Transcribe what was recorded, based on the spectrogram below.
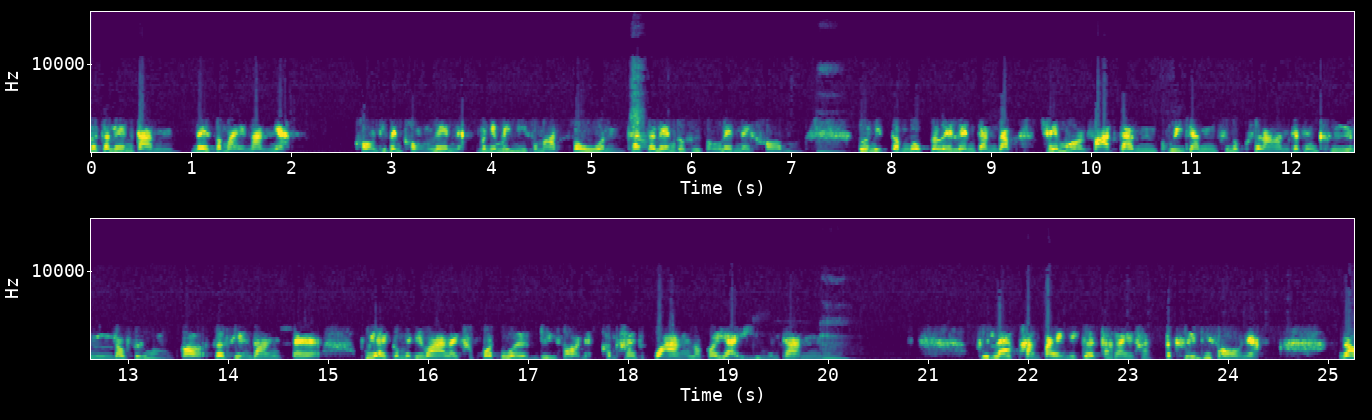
ก็จะเล่นกันในสมัยนั้นเนี่ย ของที่เป็นของเล่นเนี่ย มันยังไม่มีสมาร์ทโฟน ถ้าจะเล่นก็คือต้องเล่นในคอมอืมตัวนิดกับนกก็เลยเล่นกันแบบ ใช้หมอนฟาดกันคุยกันสนุกสนานกันทั้งคืน เราซึ่งก็จะเสียงดังแต่ผู้ใหญ่ก็ไม่ได้ว่าอะไรค่ะเพราะตัวรีสอร์ทเนี่ยค่อนข้างจะกว้างแล้วก็ใหญ่อยู่เหมือนกันอืมคืนแรกผ่านไปไม่เกิดอะไรค่ะ แต่คืนที่สองเนี่ย เรา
